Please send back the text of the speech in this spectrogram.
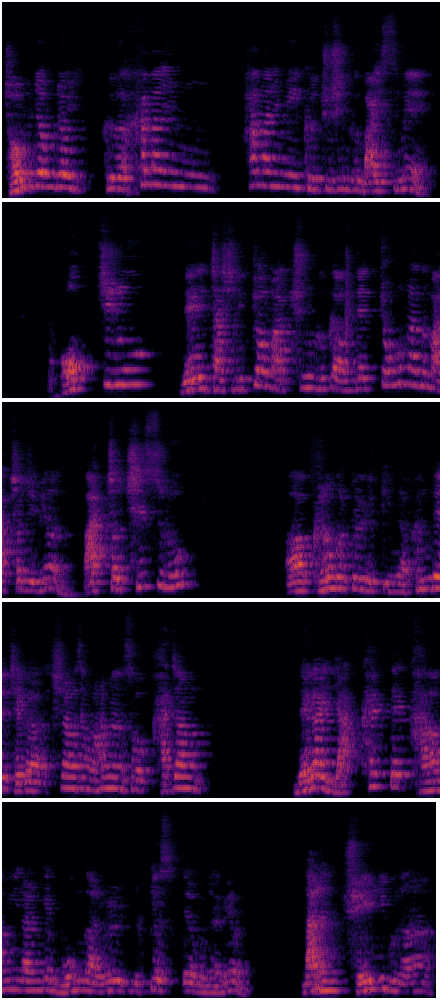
점점점 그 하나님 하나님이 그 주신 그 말씀에 억지로 내 자신이 껴 맞추는 그 가운데 조금이라도 맞춰지면 맞춰 질수록 아, 그런 것들을 느낍니다. 근데 제가 신앙생활 하면서 가장 내가 약할 때 강함이라는 게 뭔가를 느꼈을 때가 뭐냐면 나는 죄인이구나.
